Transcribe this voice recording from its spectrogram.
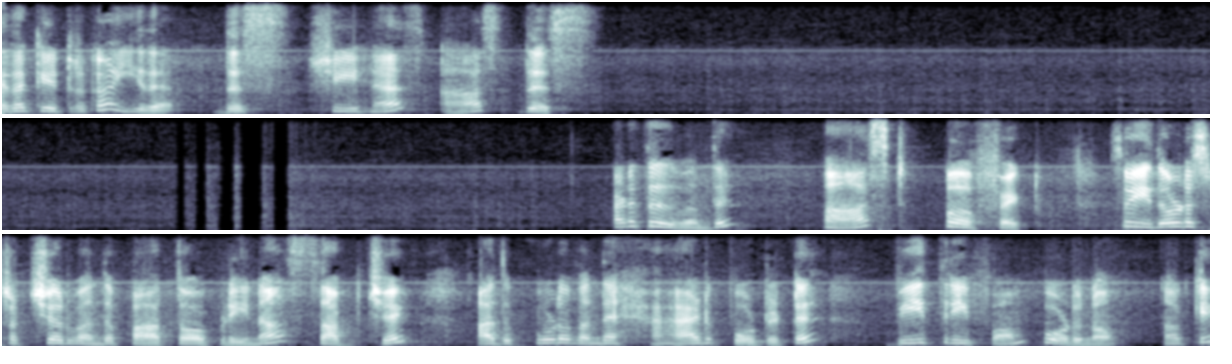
எதை கேட்டிருக்கா? இதை. This she has asked this அடுத்தது வந்து பாஸ்ட் பர்ஃபெக்ட் ஸோ இதோட ஸ்ட்ரக்சர் வந்து பார்த்தோம் அப்படின்னா சப்ஜெக்ட் அது கூட வந்து ஹேட் போட்டுட்டு வி த்ரீ ஃபார்ம் போடணும். ஓகே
